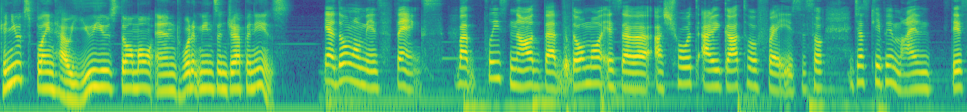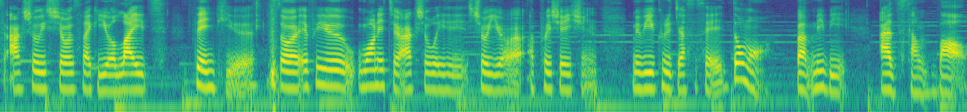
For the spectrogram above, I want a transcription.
Can you explain how you use domo and what it means in Japanese? Yeah, domo means thanks. But please note that domo is a, a short arigato phrase. So just keep in mind this actually shows like your light thank you. So if you wanted to actually show your appreciation, maybe you could just say domo, but maybe add some bow.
